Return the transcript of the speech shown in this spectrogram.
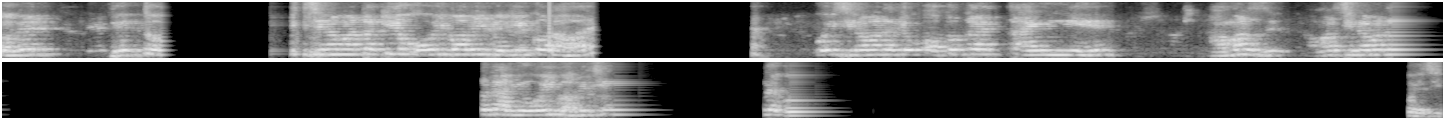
তবে দেখতো সিনেমাটাকে ওইভাবেই মেকিং করা হয়। ওই সিনেমাটাকে অতটা টাইম নিয়ে আমার আমার সিনেমাটা আমি ওইভাবে চিন্তা করেছি।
